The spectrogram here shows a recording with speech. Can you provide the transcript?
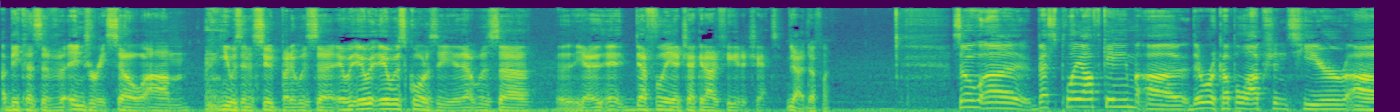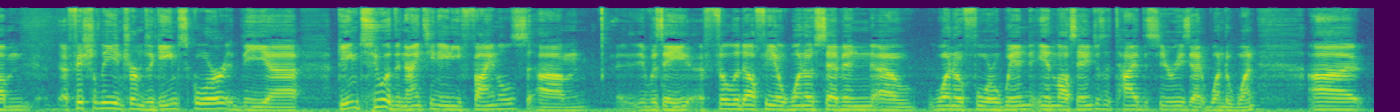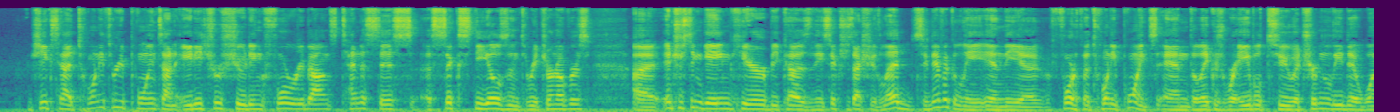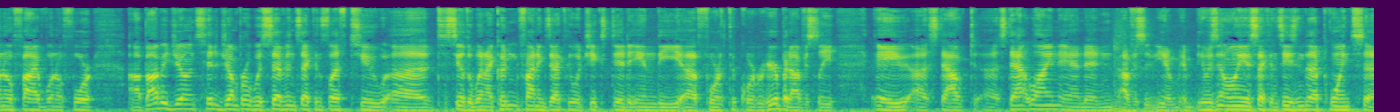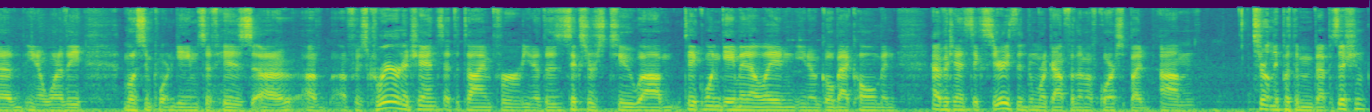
because of injury. So um, he was in a suit, but it was uh, it, it, it, was cool to see. That was uh, yeah, it, definitely uh, check it out if you get a chance. Yeah, definitely. So, uh, best playoff game. Uh, there were a couple options here. Um, officially, in terms of game score, the uh, game two of the 1980 finals. Um, it was a Philadelphia 107 uh, 104 win in Los Angeles. It tied the series at 1 to 1. Uh, Cheeks had 23 points on 80 true shooting, four rebounds, 10 assists, uh, six steals, and three turnovers. Uh, interesting game here because the Sixers actually led significantly in the uh, fourth with 20 points, and the Lakers were able to uh, trim the lead to 105 104. Uh, Bobby Jones hit a jumper with seven seconds left to to seal the win. I couldn't find exactly what Cheeks did in the fourth quarter here, but obviously a stout stat line, and, and obviously, you know, it, it was only his second season at that point, you know, one of the most important games of his of, of, his career, and a chance at the time for you know the Sixers to um, take one game in LA and you know go back home and have a chance to take series. That didn't work out for them, of course, but um, certainly put them in that position.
